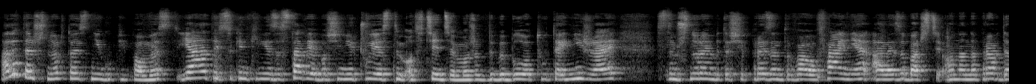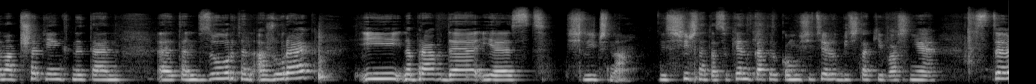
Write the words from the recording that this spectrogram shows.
Ale ten sznur to jest niegłupi pomysł. Ja tej sukienki nie zostawię, bo się nie czuję z tym odcięciem. Może gdyby było tutaj niżej, z tym sznurem by to się prezentowało fajnie, ale zobaczcie, ona naprawdę ma przepiękny ten, e, ten wzór, ten ażurek i naprawdę jest śliczna. Jest śliczna ta sukienka, tylko musicie lubić taki właśnie styl.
